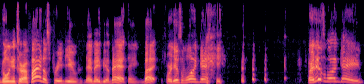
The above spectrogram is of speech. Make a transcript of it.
going into our finals preview, that may be a bad thing, but for this one game, for this one game,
